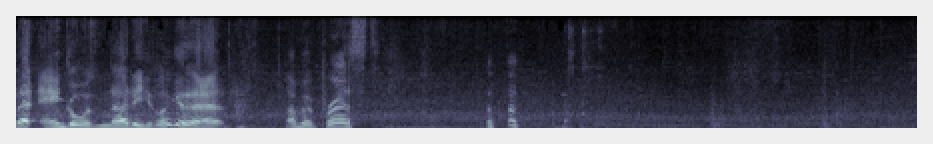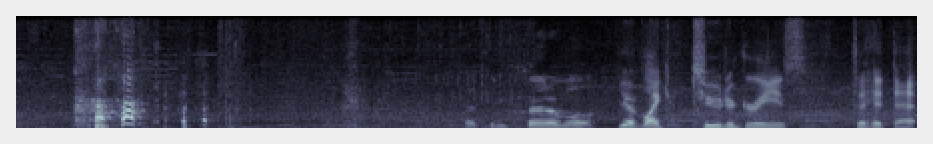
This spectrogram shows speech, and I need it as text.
that angle was nutty. Look at that. I'm impressed. That's incredible. You have like two degrees to hit that.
